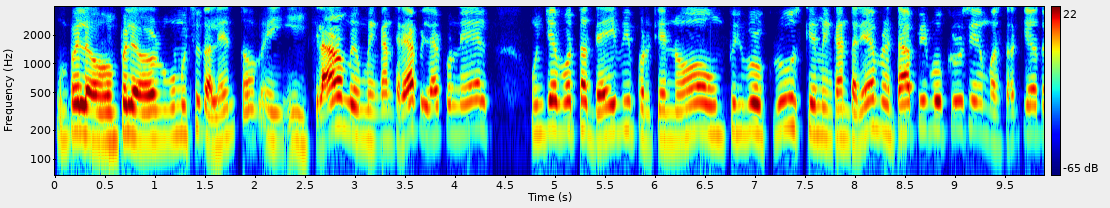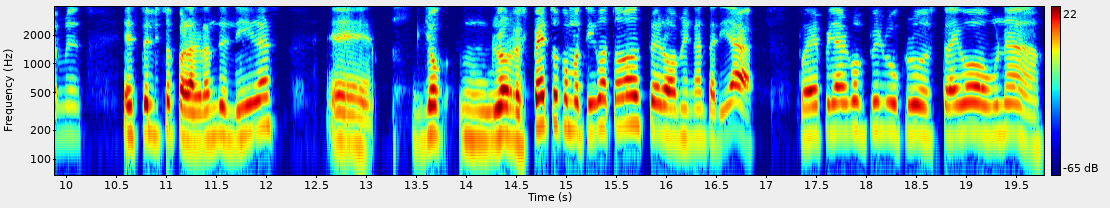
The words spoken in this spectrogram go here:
Un peleador, un peleador con mucho talento. Y, claro, me, encantaría pelear con él. Un Gervonta Davis, ¿por qué no? Un Pitbull Cruz, que me encantaría enfrentar a Pitbull Cruz y demostrar que yo también estoy listo para las grandes ligas. Eh, yo mm, los respeto, como te digo a todos, pero me encantaría poder pelear con Pitbull Cruz. Traigo una,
